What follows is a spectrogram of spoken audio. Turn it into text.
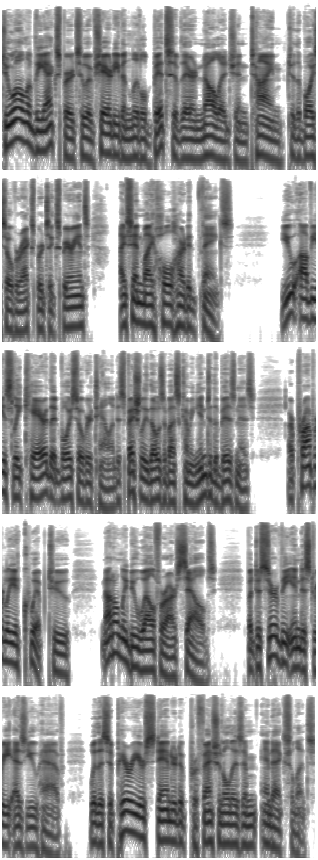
To all of the experts who have shared even little bits of their knowledge and time to the VoiceOver Experts experience, I send my wholehearted thanks. You obviously care that voiceover talent, especially those of us coming into the business, are properly equipped to not only do well for ourselves, but to serve the industry as you have, with a superior standard of professionalism and excellence.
